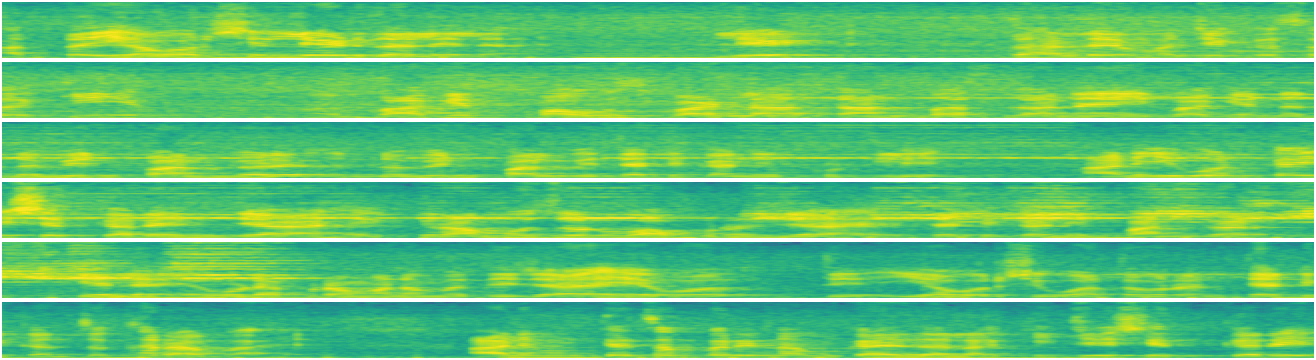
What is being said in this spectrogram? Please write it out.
आत्ता यावर्षी लेट झालेल्या आहे लेट झालं म्हणजे कसं की बागेत पाऊस पडला ताण बसला नाही बागेंना नवीन पानगळ नवीन पालवी त्या ठिकाणी फुटली आणि इवन काही शेतकऱ्यांनी जे आहे ग्रामोझोन वापरून जे आहे त्या ठिकाणी पानगळ केल्या. एवढ्या प्रमाणामध्ये जे आहे यावर ते यावर्षी वातावरण त्या ठिकाणचं खराब आहे. आणि मग त्याचा परिणाम काय झाला की जे शेतकरी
